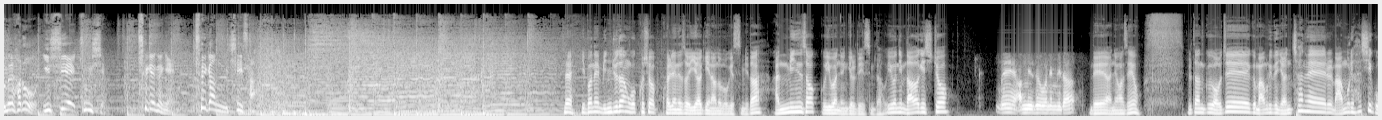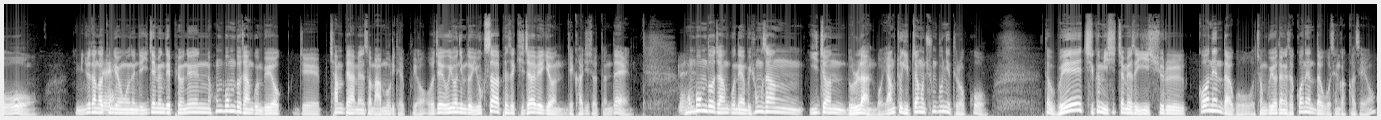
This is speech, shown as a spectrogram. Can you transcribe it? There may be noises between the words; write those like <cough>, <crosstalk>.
오늘 하루 이슈의 중심 최경영의 최강 시사. 네, 이번에 민주당 워크숍 관련해서 이야기 나눠보겠습니다. 안민석 의원 연결돼 있습니다. 의원님 나와 계시죠? 네, 안민석 의원입니다. 네, 안녕하세요. 일단 그 어제 그 마무리된 연찬회를 마무리하시고 민주당 같은 네. 경우는 이제 이재명 대표는 홍범도 장군 묘역 이제 참배하면서 마무리됐고요. 어제 의원님도 육사 앞에서 기자회견 이제 가지셨던데 네. 홍범도 장군의 뭐 형상 이전 논란 뭐 양쪽 입장은 충분히 들었고 일단 왜 지금 이 시점에서 이 이슈를 꺼낸다고 정부 여당에서 꺼낸다고 생각하세요?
